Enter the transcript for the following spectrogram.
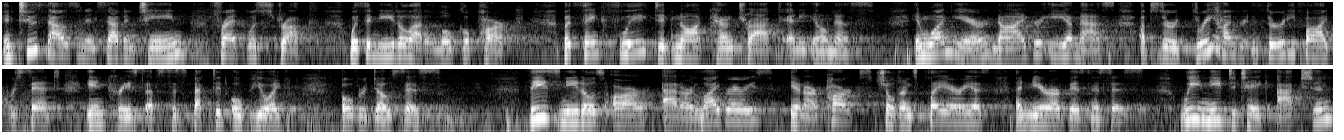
In 2017, Fred was struck with a needle at a local park, but thankfully did not contract any illness. In one year, Niagara EMS observed 335% increase of suspected opioid overdoses. These needles are at our libraries, in our parks, children's play areas, and near our businesses. We need to take action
